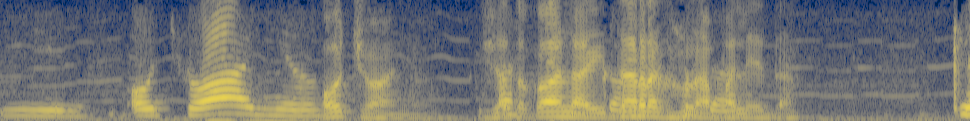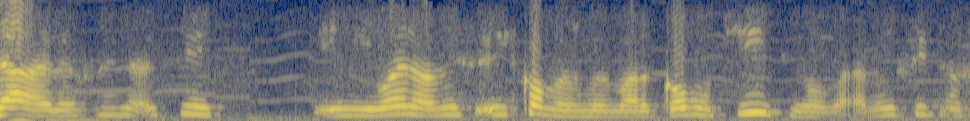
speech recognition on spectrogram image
Y ocho años. Ocho años. Y ya tocabas la guitarra con una paleta. Claro, sí. Y bueno, a mí ese disco me, me marcó muchísimo. Para mí Fito es,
